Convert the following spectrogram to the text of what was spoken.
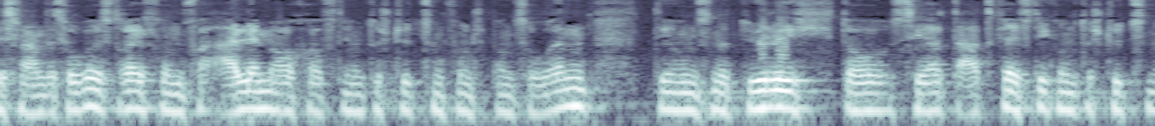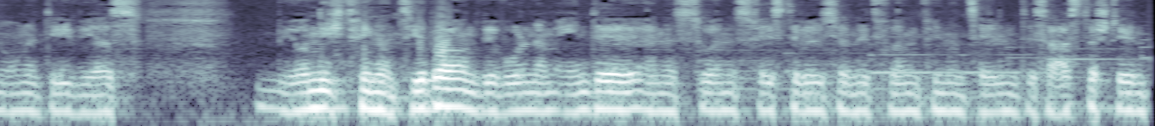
des Landes Oberösterreich und vor allem auch auf die Unterstützung von Sponsoren, die uns natürlich da sehr tatkräftig unterstützen. Ohne die wäre es ja nicht finanzierbar und wir wollen am Ende eines so eines Festivals ja nicht vor einem finanziellen Desaster stehen.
